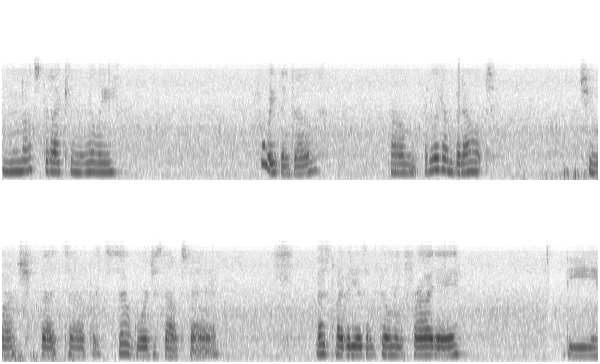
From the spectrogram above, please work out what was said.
not that I can really fully think of. Um, I really haven't been out too much, but, uh, but it's so gorgeous out today. Most of my videos I'm filming Friday, the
